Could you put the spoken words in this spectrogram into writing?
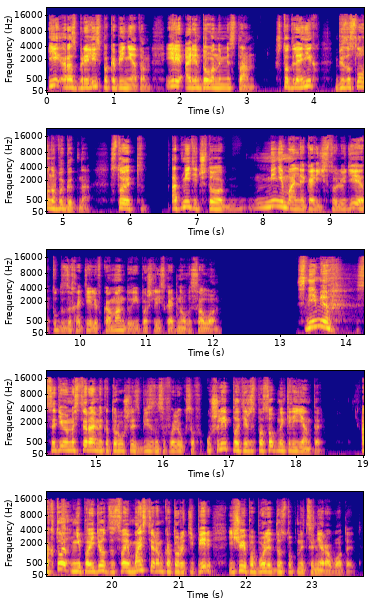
и разбрелись по кабинетам или арендованным местам, что для них, безусловно, выгодно. Стоит отметить, что минимальное количество людей оттуда захотели в команду и пошли искать новый салон. С ними, с этими мастерами, которые ушли с бизнесов и люксов, ушли платежеспособные клиенты. А кто не пойдет за своим мастером, который теперь еще и по более доступной цене работает?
